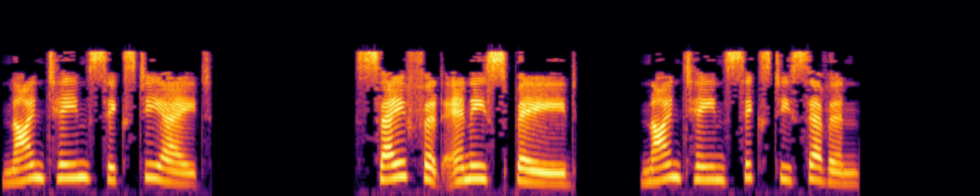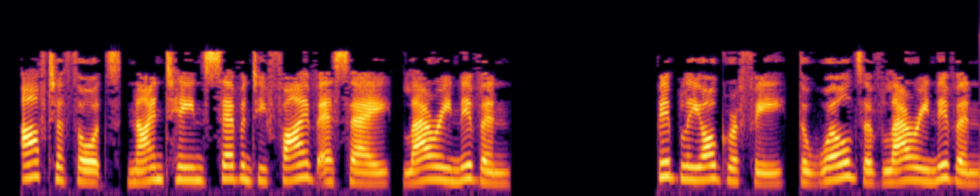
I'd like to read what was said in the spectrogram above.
1968. Safe at Any Speed, 1967. Afterthoughts 1975 essay, Larry Niven Bibliography, The Worlds of Larry Niven.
